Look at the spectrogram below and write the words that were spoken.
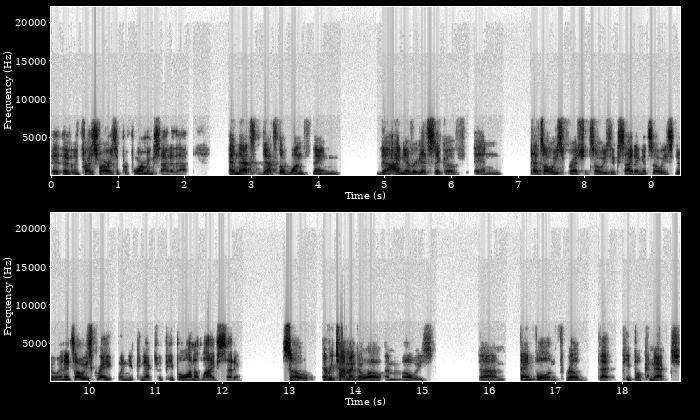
as far as the performing side of that. And that's that's the one thing that i never get sick of and that's always fresh it's always exciting it's always new and it's always great when you connect with people on a live setting so every time I go out, I'm always um, thankful and thrilled that people connect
